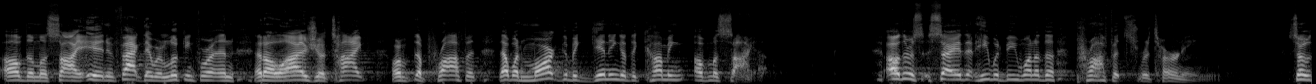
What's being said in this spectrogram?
of the Messiah. And in fact, they were looking for an, an Elijah type or the prophet that would mark the beginning of the coming of Messiah. Others say that he would be one of the prophets returning. So,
